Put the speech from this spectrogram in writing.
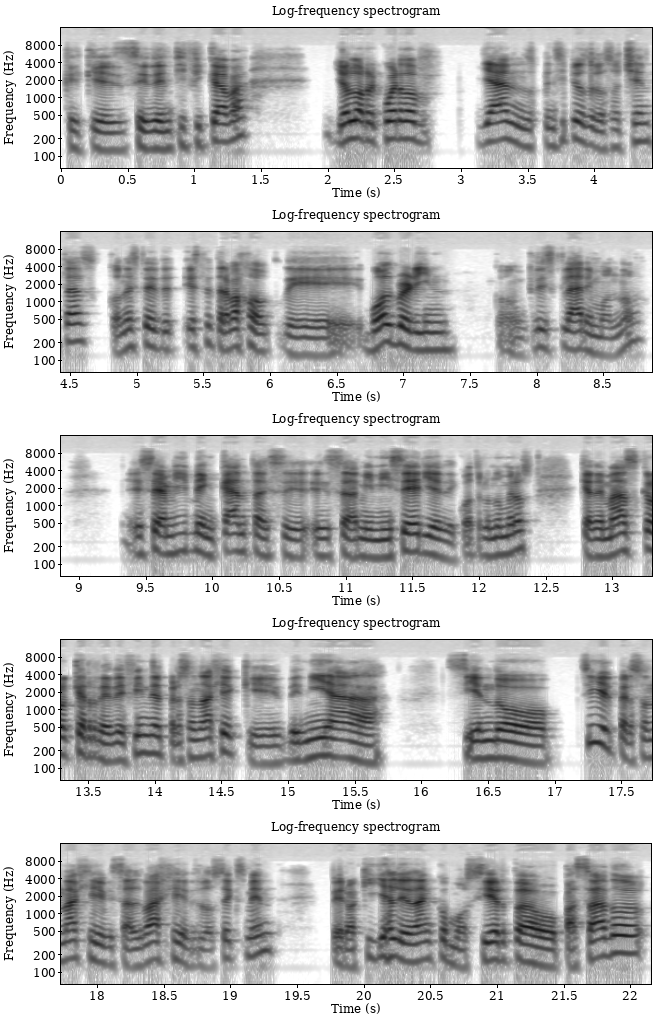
que, que se identificaba. Yo lo recuerdo ya en los principios de los ochentas con este, este trabajo de Wolverine con Chris Claremont, ¿no? Ese a mí me encanta, ese, esa miniserie de cuatro números, que además creo que redefine el personaje que venía siendo, sí, el personaje salvaje de los X-Men, pero aquí ya le dan como cierto pasado,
